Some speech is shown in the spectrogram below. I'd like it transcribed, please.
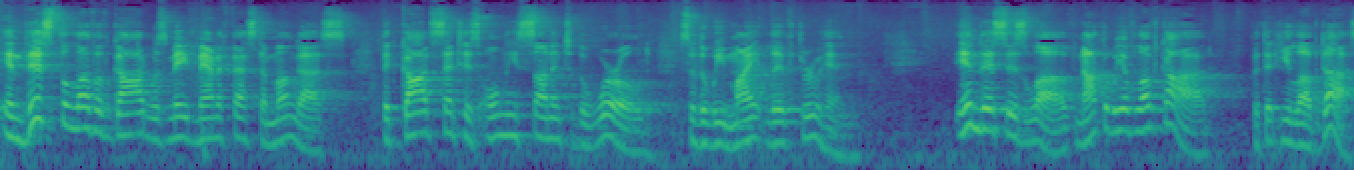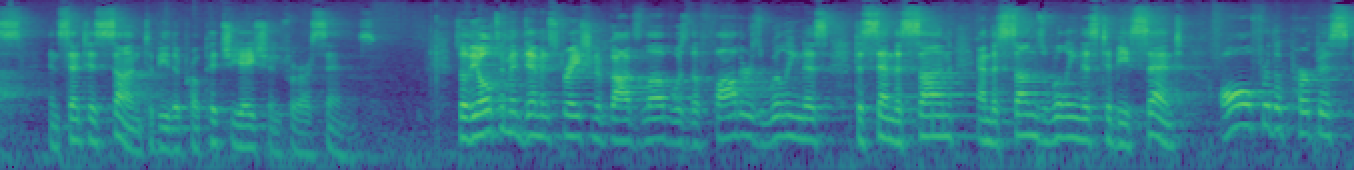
In this, the love of God was made manifest among us, that God sent his only Son into the world so that we might live through him. In this is love, not that we have loved God, but that he loved us and sent his Son to be the propitiation for our sins. So, the ultimate demonstration of God's love was the Father's willingness to send the Son and the Son's willingness to be sent all for the purpose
